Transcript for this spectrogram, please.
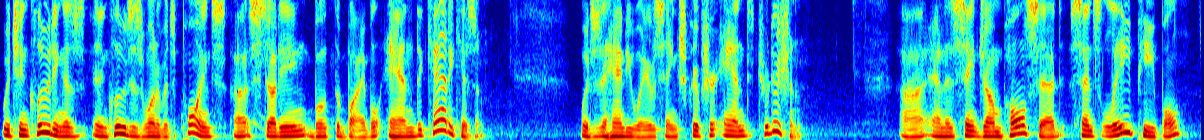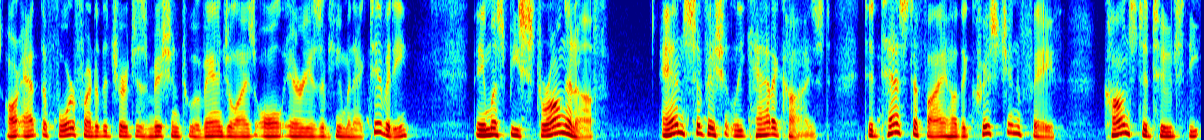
which including as, includes as one of its points uh, studying both the Bible and the Catechism, which is a handy way of saying Scripture and tradition. Uh, and as St. John Paul said, since lay people are at the forefront of the church's mission to evangelize all areas of human activity, they must be strong enough and sufficiently catechized to testify how the Christian faith constitutes the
